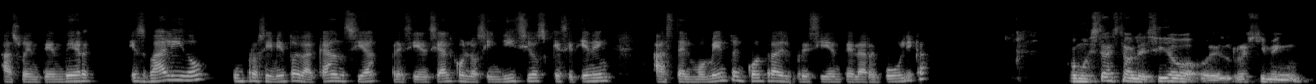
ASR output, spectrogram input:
a su entender, ¿es válido un procedimiento de vacancia presidencial con los indicios que se tienen hasta el momento en contra del presidente de la República? Como está establecido el régimen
